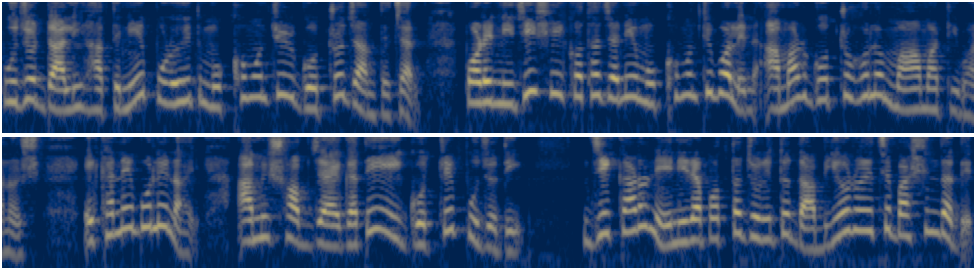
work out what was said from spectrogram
পুজোর ডালি হাতে নিয়ে পুরোহিত মুখ্যমন্ত্রীর গোত্র জানতে চান। পরে নিজেই সেই কথা জানিয়ে মুখ্যমন্ত্রী বলেন, আমার গোত্র হল মা মাটি মানুষ। এখানে বলে নয়, আমি সব জায়গাতে এই গোত্রে পুজো দিই। যে কারণে নিরাপত্তাজনিত দাবিও রয়েছে বাসিন্দাদের।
